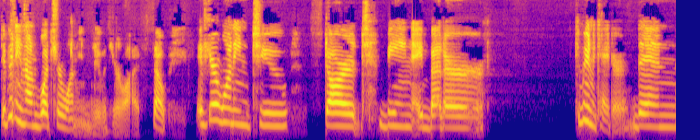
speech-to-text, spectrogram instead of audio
depending on what you're wanting to do with your life. So, if you're wanting to start being a better communicator. Then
